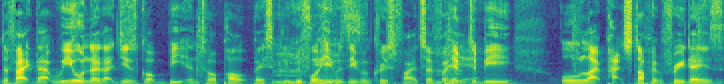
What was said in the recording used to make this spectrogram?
the fact that we all know that Jesus got beaten to a pulp basically Mm, before he was even crucified. So for Mm. him Yeah. to be all like patched up in three days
